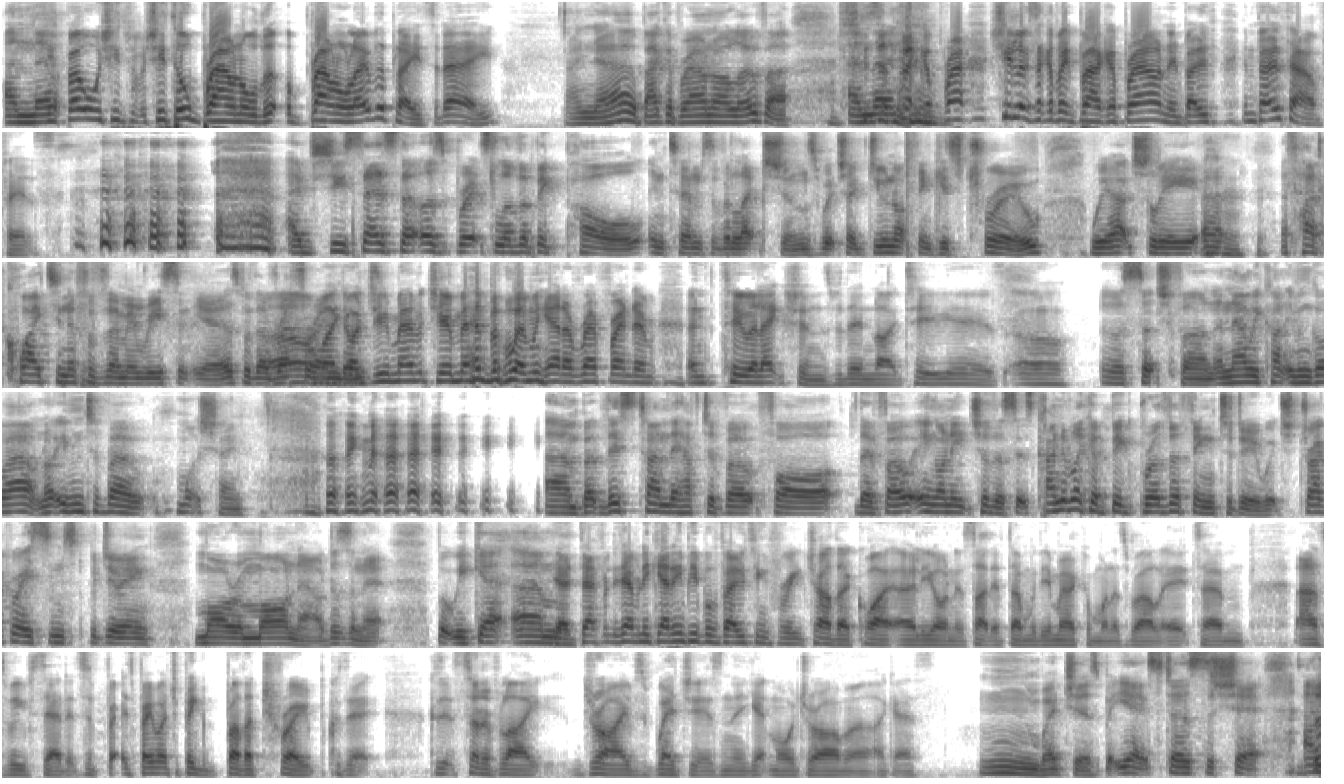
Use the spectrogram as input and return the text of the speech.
And then But she's she's all brown all the brown all over the place today. I know bag of brown all over, and She's a bag then of brown. She looks like a big bag of brown in both in both outfits. and she says that us Brits love a big poll in terms of elections, which I do not think is true. We actually uh, have had quite enough of them in recent years with a Oh referendum. Oh my god! Do you remember? Do you remember when we had a referendum and two elections within like two years? Oh, It was such fun, and now we can't even go out, not even to vote. What a shame. I know. Um, but this time they have to vote for. They're voting on each other, so it's kind of like a Big Brother thing to do, which Drag Race seems to be doing more and more now, doesn't it? But we get. Um, Yeah, definitely, definitely getting people voting for each other quite early on. It's like they've done with the American one as well. It's um, as we've said, it's a, it's very much a Big Brother trope because it because it sort of like drives wedges and they get more drama, I guess. Mm, wedges, but yeah, it stirs the shit. And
